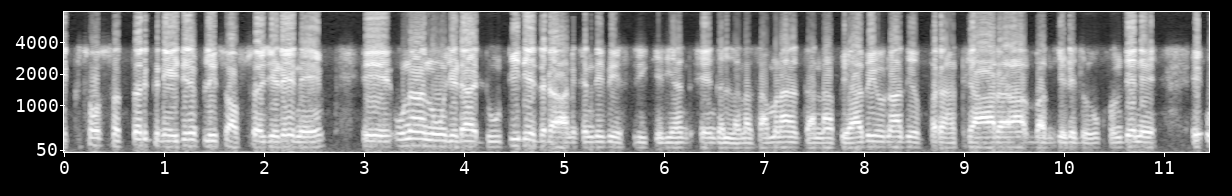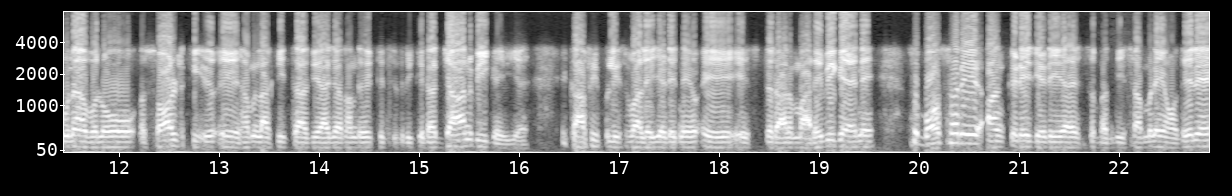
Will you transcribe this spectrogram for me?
170 ਕੈਨੇਡੀਅਨ ਪੁਲਿਸ ਅਫਸਰ ਜਿਹੜੇ ਨੇ, ਇਹ ਉਹਨਾਂ ਨੂੰ ਜਿਹੜਾ ਡਿਊਟੀ ਦੇ ਦੌਰਾਨ ਕਹਿੰਦੇ ਵੀ ਇਸ ਤਰੀਕੇ ਦੀਆਂ ਗੱਲਾਂ ਦਾ ਸਾਹਮਣਾ ਕਰਨਾ ਪਿਆ ਵੀ ਉਹਨਾਂ ਦੇ ਉੱਪਰ ਹਥਿਆਰ ਬੰਦ ਜਿਹੜੇ ਲੋਕ ਹੁੰਦੇ ਨੇ ਇਹ ਉਹਨਾਂ ਵੱਲੋਂ ਅਸੌਲਟ ਇਹ ਹਮਲਾ ਕੀਤਾ ਗਿਆ ਜਾਂ ਉਹਨਾਂ ਦੇ ਕਿਸੇ ਤਰੀਕੇ ਨਾਲ ਜਾਨ ਵੀ ਗਈ ਹੈ। ਇਹ ਕਾਫੀ ਪੁਲਿਸ ਵਾਲੇ ਜਿਹੜੇ ਨੇ, ਇਹ ਇਸ ਦੌਰਾਨ ਮਾਰੇ ਵੀ ਗਏ ਨੇ। ਸੋ ਬਹੁਤ ਸਾਰੇ ਅੰਕੜੇ ਜਿਹੜੇ ਆ ਇਸ ਸੰਬੰਧੀ ਸਾਹਮਣੇ ਆਉਂਦੇ ਨੇ।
